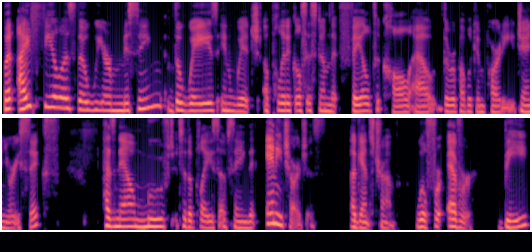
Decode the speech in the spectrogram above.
But I feel as though we are missing the ways in which a political system that failed to call out the Republican Party January 6th has now moved to the place of saying that any charges against Trump will forever be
